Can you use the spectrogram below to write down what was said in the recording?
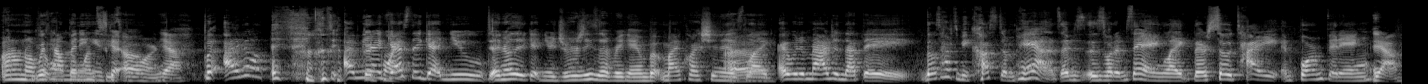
I don't know with how many he's he's get- oh, worn. yeah. but I don't. I mean, I guess they get new. I know they get new jerseys every game, but my question is Oh. like, I would imagine that they those have to be custom pants. Is, is what I'm saying. Like they're so tight and form fitting. Yeah.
